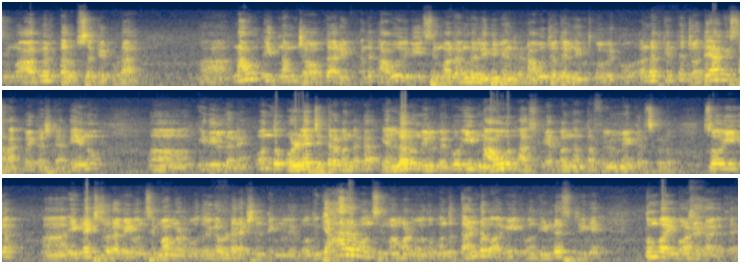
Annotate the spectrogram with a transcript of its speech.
ಸಿನಿಮಾ ಆದ್ಮೇಲೆ ತಲುಪ್ಸೋಕ್ಕೆ ಕೂಡ ನಾವು ಇದು ನಮ್ಮ ಜವಾಬ್ದಾರಿ. ಅಂದ್ರೆ ನಾವು ಇಡೀ ಸಿನಿಮಾ ರಂಗದಲ್ಲಿ ಇದೀವಿ ಅಂದ್ರೆ ನಾವು ಜೊತೆ ನಿಂತ್ಕೋಬೇಕು ಅನ್ನೋದಕ್ಕಿಂತ ಜೊತೆಯಾಗಿ ಸಾಕ್ಬೇಕಷ್ಟೇ. ಅದೇನು ಇದಿಲ್ದನೆ. ಒಂದು ಒಳ್ಳೆ ಚಿತ್ರ ಬಂದಾಗ ಎಲ್ಲರೂ ನಿಲ್ಬೇಕು. ಈಗ ನಾವು ಲಾಸ್ಟ್ ಇಯರ್ ಬಂದಂತ ಫಿಲ್ಮ್ ಮೇಕರ್ಸ್ಗಳು ಸೊ ಈಗ ಈಗ ನೆಕ್ಸ್ಟ್ ರವಿ ಒಂದು ಸಿನಿಮಾ ಮಾಡ್ಬೋದು, ಈಗ ಅವ್ರ ಡೈರೆಕ್ಷನ್ ಟೀಮ್ ಇರ್ಬೋದು, ಯಾರು ಒಂದು ಸಿನಿಮಾ ಮಾಡ್ಬೋದು. ಒಂದು ತಂಡವಾಗಿ, ಒಂದು ಇಂಡಸ್ಟ್ರಿಗೆ ತುಂಬಾ ಇಂಪಾರ್ಟೆಂಟ್ ಆಗುತ್ತೆ.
